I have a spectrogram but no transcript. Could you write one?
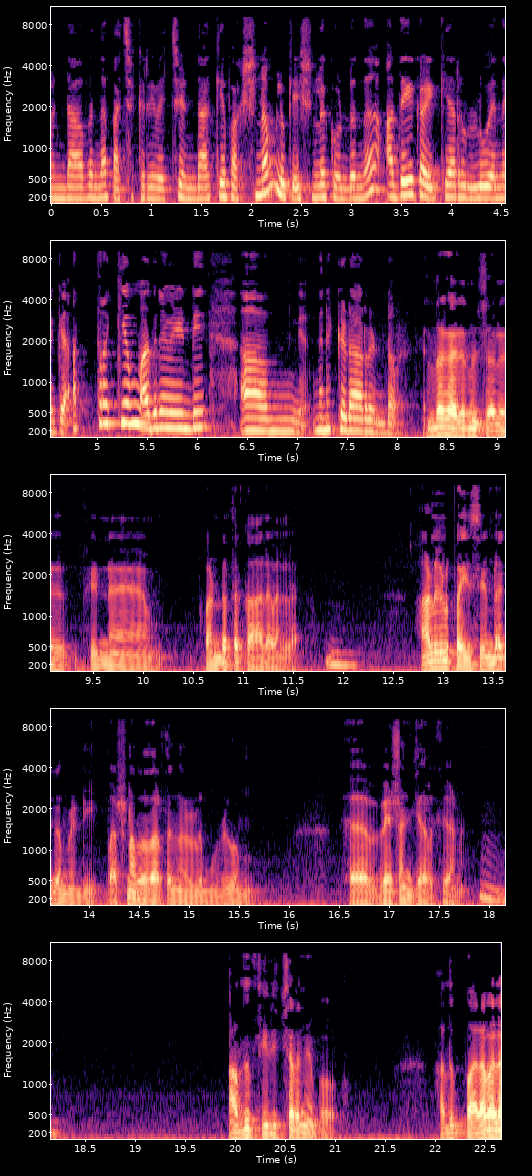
ഉണ്ടാവുന്ന പച്ചക്കറി വെച്ച് ഉണ്ടാക്കിയ ഭക്ഷണം ലൊക്കേഷനിൽ കൊണ്ടുവന്ന് അതേ കഴിക്കാറുള്ളൂ എന്നൊക്കെ അത്രയ്ക്കും അതിനുവേണ്ടി മെനക്കെടാറുണ്ടോ? എന്താ കാര്യം എന്ന് വെച്ചാൽ പിന്നെ പണ്ടത്തെ കാലമല്ല. ആളുകൾ പൈസ ഉണ്ടാക്കാൻ വേണ്ടി ഭക്ഷണ പദാർത്ഥങ്ങളിൽ മുഴുവൻ വിഷം ചേർക്കുകയാണ്. അത് തിരിച്ചറിഞ്ഞപ്പോൾ അത് പല പല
